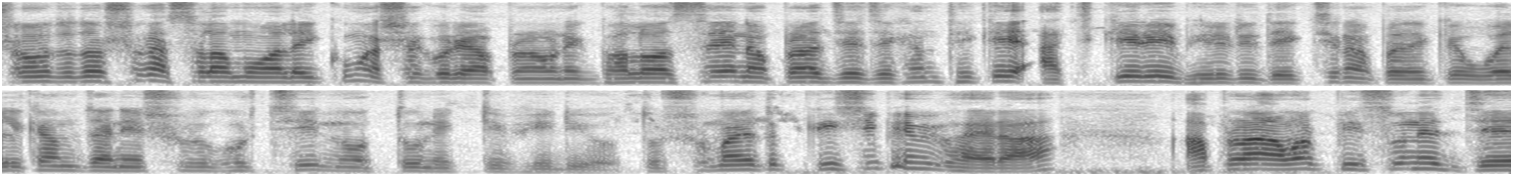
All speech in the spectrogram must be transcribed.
সমস্ত দর্শক, আসসালামু আলাইকুম। আশা করি আপনারা অনেক ভালো আছেন। আপনারা যে যেখান থেকে আজকের এই ভিডিওটি দেখছেন, আপনাদেরকে ওয়েলকাম জানিয়ে শুরু করছি নতুন একটি ভিডিও। তো সম্মানিত কৃষিপ্রেমী ভাইরা, আপনারা আমার পিছনে যে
